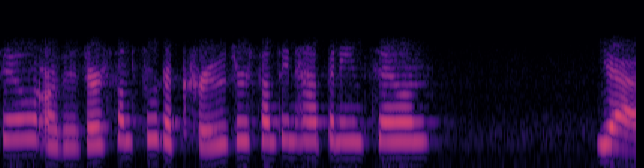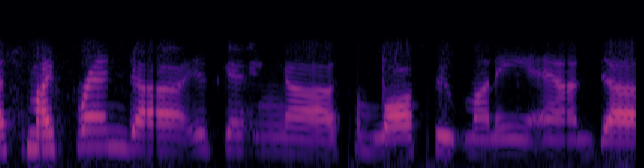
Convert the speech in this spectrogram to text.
soon, or is there some sort of cruise or something happening soon? Yes, my friend uh, is getting uh, some lawsuit money, and uh,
